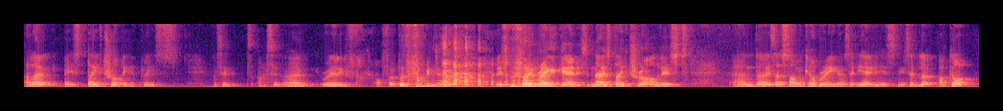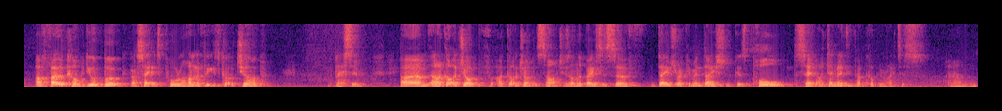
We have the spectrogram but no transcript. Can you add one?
"Hello, it's Dave Trott here, please." I said, "I said, oh, really? Fuck off!" I put the phone down. if the phone rang again, he said, "No, it's Dave Trott, honest." And uh, is that Simon Cobbery? And I said, "Yeah, it is." And he said, "Look, I've got, I've photocopied your book. I sent it to Paul Arden. I think he's got a job." Bless him. Um, and I got a job. I got a job at Saatchi's on the basis of Dave's recommendation because Paul said, "I don't know anything about copywriters." Um,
